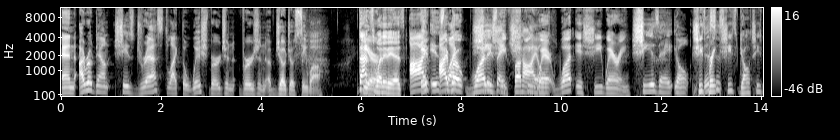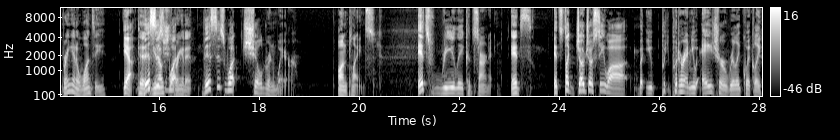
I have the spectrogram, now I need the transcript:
And I wrote down she's dressed like the Wish Virgin version of JoJo Siwa. That's Here. what it is. I It is I like wrote what is a she fucking child. wear? What is she wearing? She is a y'all. She's bring is- she's y'all. She's bringing a onesie. yeah. to- this you know is she's what bringing it. this is what children wear on planes. It's really concerning. It's It's like JoJo Siwa, but you put, put her and you age her really quickly.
